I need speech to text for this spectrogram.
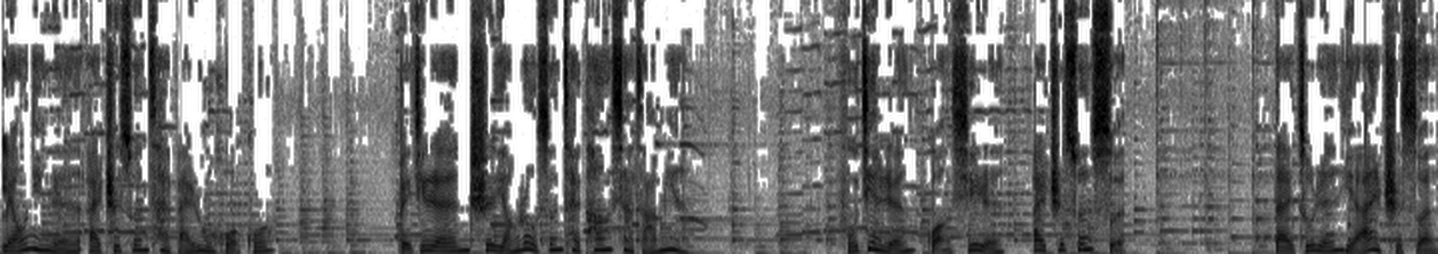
辽宁人爱吃酸菜白肉火锅，北京人吃羊肉酸菜汤下杂面。福建人、广西人爱吃酸笋，傣族人也爱吃酸，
